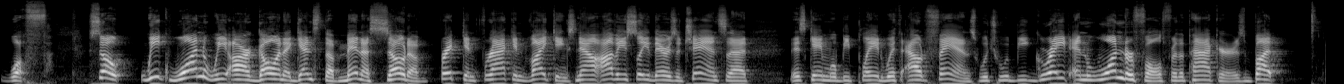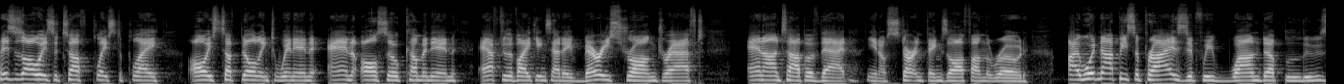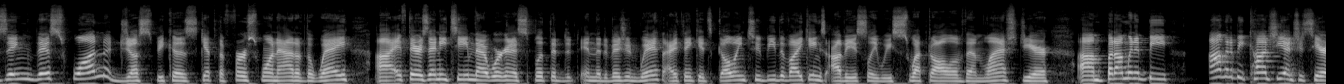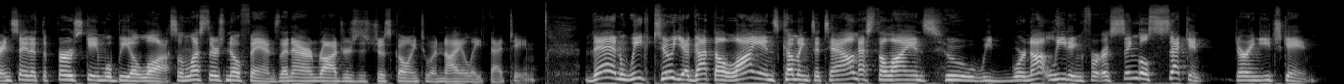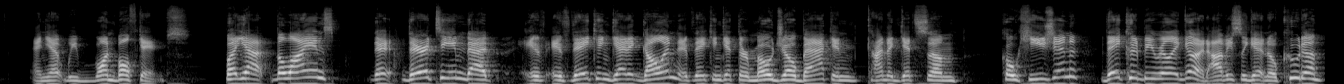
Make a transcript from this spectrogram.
woof. So, week one, we are going against the Minnesota freaking fracking Vikings. Now, obviously, there's a chance that this game will be played without fans, which would be great and wonderful for the Packers. But this is always a tough place to play, always tough building to win in, and also coming in after the Vikings had a very strong draft and on top of that, you know, starting things off on the road. I would not be surprised if we wound up losing this one just because get the first one out of the way. Uh, if there's any team that we're going to split the, in the division with, I think it's going to be the Vikings. Obviously, we swept all of them last year, um, but I'm going to be I'm going to be conscientious here and say that the first game will be a loss. Unless there's no fans, then Aaron Rodgers is just going to annihilate that team. Then, week two, you got the Lions coming to town. That's the Lions who we were not leading for a single second during each game. And yet we won both games. But yeah, the Lions, they're, they're a team that if, if they can get it going, if they can get their mojo back and kind of get some cohesion, they could be really good. Obviously, getting Okudah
